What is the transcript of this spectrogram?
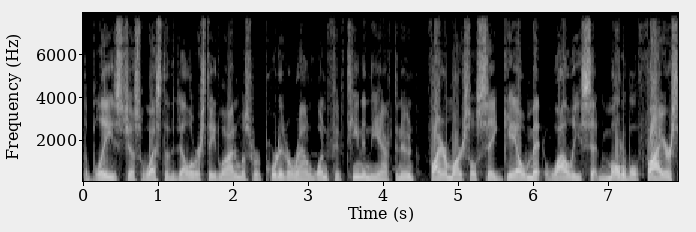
The blaze just west of the Delaware state line was reported around 1:15 in the afternoon. Fire marshals say Gail met Wally set multiple fires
